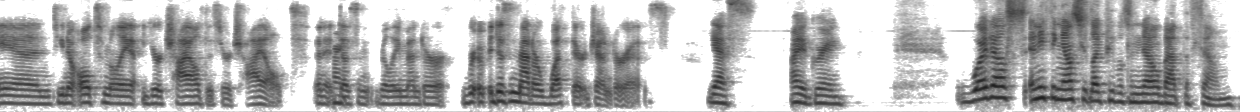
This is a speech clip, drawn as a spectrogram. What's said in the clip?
and you know ultimately your child is your child and it right. doesn't really matter it doesn't matter what their gender is yes i agree what else? Anything else you'd like people to know about the film?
